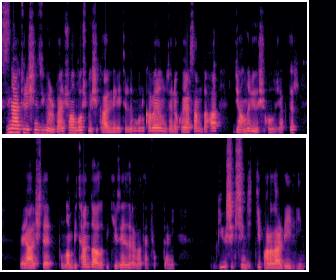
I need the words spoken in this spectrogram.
sizin her türlü işinizi görür. Ben şu an loş bir ışık haline getirdim. Bunu kameranın üzerine koyarsam daha canlı bir ışık olacaktır. Veya işte bundan bir tane daha alıp 250 lira zaten çok yani bir ışık için ciddi paralar değil diyeyim.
